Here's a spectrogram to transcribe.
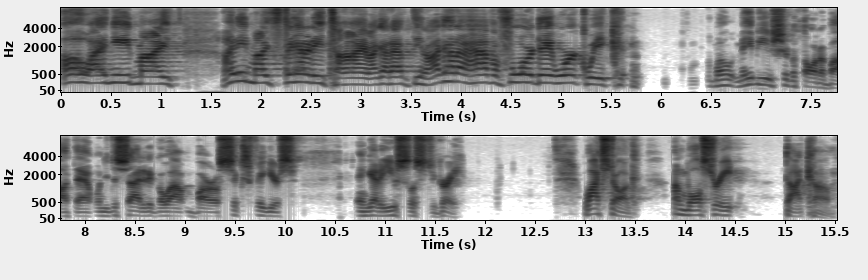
Oh, I need my I need my sanity time. I gotta have, you know, I gotta have a four day work week. Well, maybe you should have thought about that when you decided to go out and borrow six figures and get a useless degree. Watchdog on wallstreet.com.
